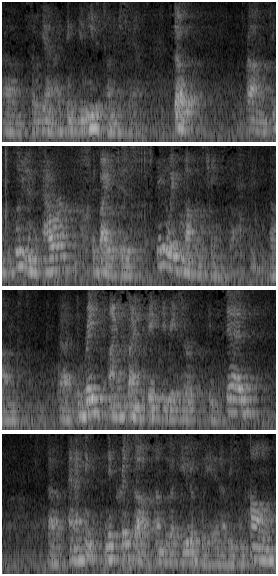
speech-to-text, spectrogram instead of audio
Um, so again, I think you need it to understand. So um, in conclusion, our advice is stay away from Occam's chainsaw. Um, uh, embrace Einstein's safety razor instead. Uh, and I think Nick Kristof sums it up beautifully in a recent column,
